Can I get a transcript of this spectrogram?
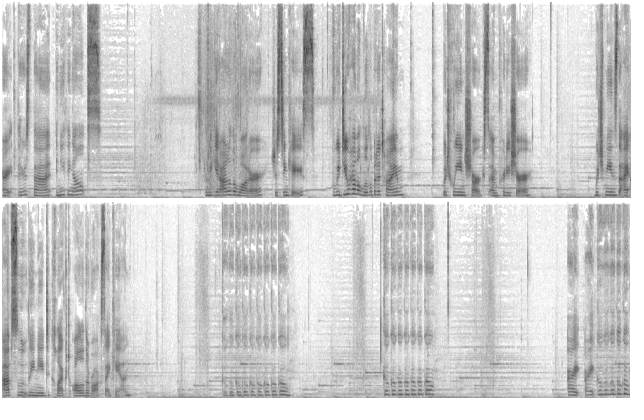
Alright, there's that. Anything else? Let me get out of the water, just in case. We do have a little bit of time between sharks, I'm pretty sure. Which means that I absolutely need to collect all of the rocks I can. Go, go, go, go, go, go, go, go, go. Go, go, go, go, go, go, go. Alright, alright, go, go, go, go, go.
